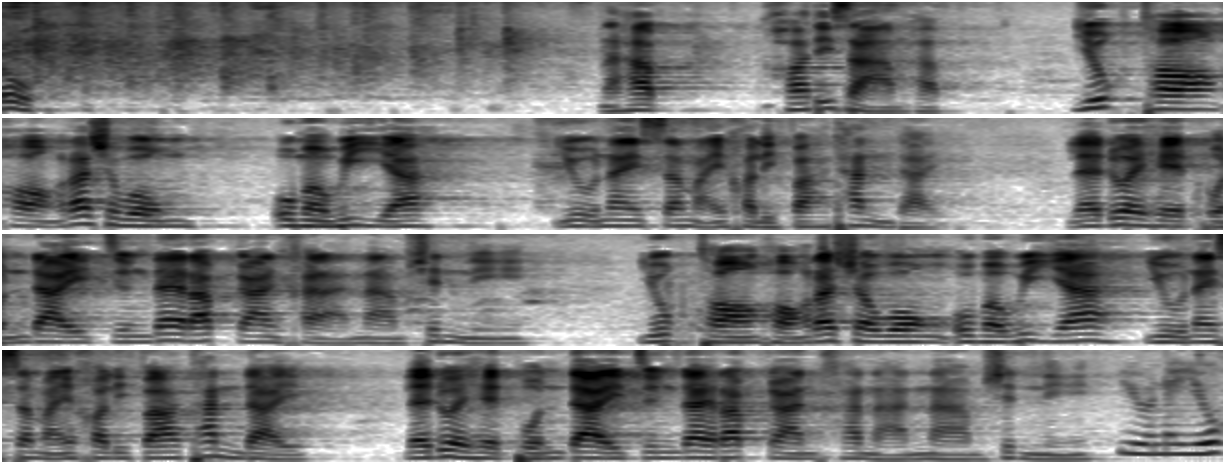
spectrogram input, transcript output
ลูกนะครับ ข้อที่ 3 ครับ ยุคทองของราชวงศ์อุมาวิยะห์อยู่ในสมัยคอลิฟะห์ท่านใด และด้วยเหตุผลใดจึงได้รับการขนานนามเช่นนี้ ยุคทองของราชวงศ์อุมาวิยะห์อยู่ในสมัยคอลิฟะห์ท่านใด และด้วยเหตุผลใดจึงได้รับการขนานนามเช่นนี้ อยู่ในยุค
